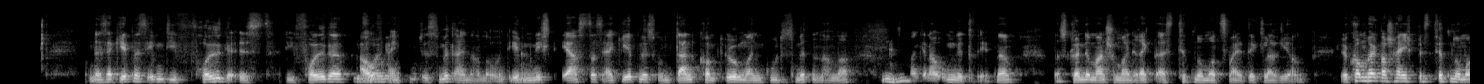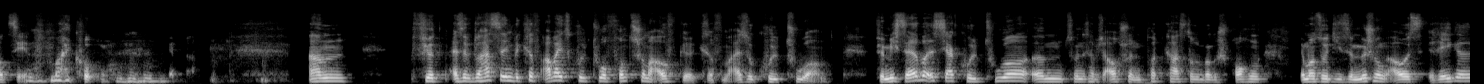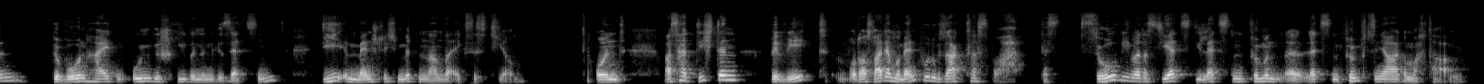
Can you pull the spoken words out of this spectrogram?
Und das Ergebnis eben die Folge ist, die Folge, die Folge. auf ein gutes Miteinander und eben nicht erst das Ergebnis und dann kommt irgendwann ein gutes Miteinander. Mhm. Das ist man genau umgedreht. Ne? Das könnte man schon mal direkt als Tipp Nummer zwei deklarieren. Wir kommen heute wahrscheinlich bis Tipp Nummer zehn. Mal gucken. ja. ähm, für, also du hast den Begriff Arbeitskultur von schon mal aufgegriffen, also Kultur. Für mich selber ist ja Kultur, ähm, zumindest habe ich auch schon im Podcast darüber gesprochen, immer so diese Mischung aus Regeln, Gewohnheiten, ungeschriebenen Gesetzen, die im menschlichen Miteinander existieren. Und was hat dich denn bewegt, oder was war der Moment, wo du gesagt hast, boah, das, so wie wir das jetzt die letzten, 5, äh, letzten 15 Jahre gemacht haben,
